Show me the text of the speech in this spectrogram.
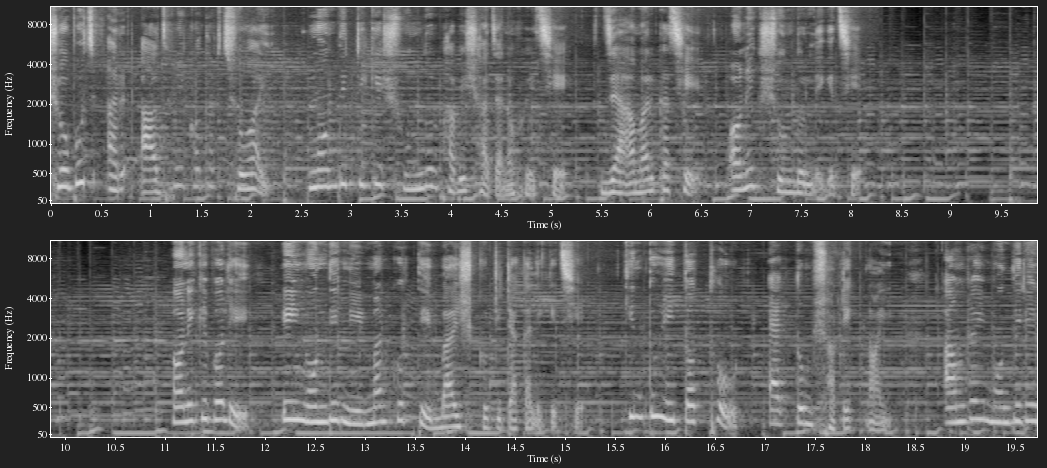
সবুজ আর আধুনিকতার ছোঁয়ায় মন্দিরটিকে সুন্দরভাবে সাজানো হয়েছে, যা আমার কাছে অনেক সুন্দর লেগেছে। অনেকে বলে, এই মন্দির নির্মাণ করতে বাইশ কোটি টাকা লেগেছে, কিন্তু এই তথ্য একদম সঠিক নয়। আমরা এই মন্দিরের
